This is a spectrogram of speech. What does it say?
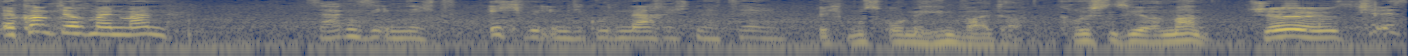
da kommt ja auch mein Mann. Sagen Sie ihm nichts. Ich will ihm die guten Nachrichten erzählen. Ich muss ohnehin weiter. Grüßen Sie Ihren Mann. Tschüss. Tschüss.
